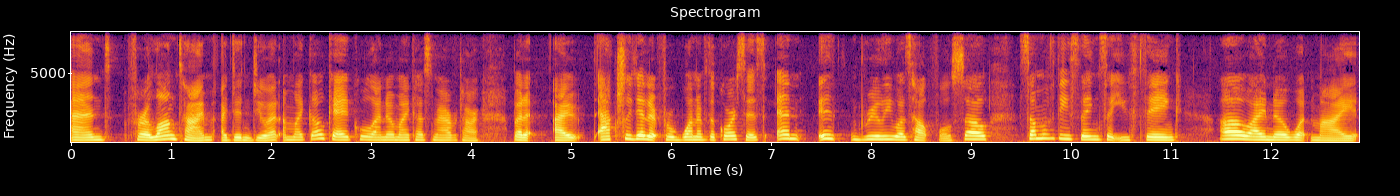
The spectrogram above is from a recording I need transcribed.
And for a long time, I didn't do it. I'm like, okay, cool, I know my customer avatar. But I actually did it for one of the courses and it really was helpful. So, some of these things that you think, oh, I know what my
